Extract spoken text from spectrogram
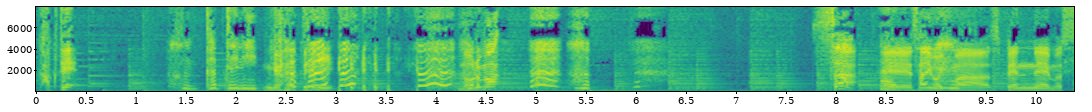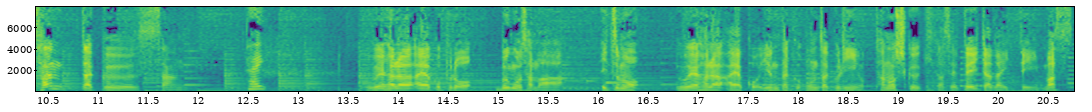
確定。勝手に。勝手に。ノルマ。さあ、はい、えー、最後いきます。ペンネーム三択さん。はい上原彩子プロ文吾様。いつも上原彩子ユンタクオンザグリーンを楽しく聞かせていただいています。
